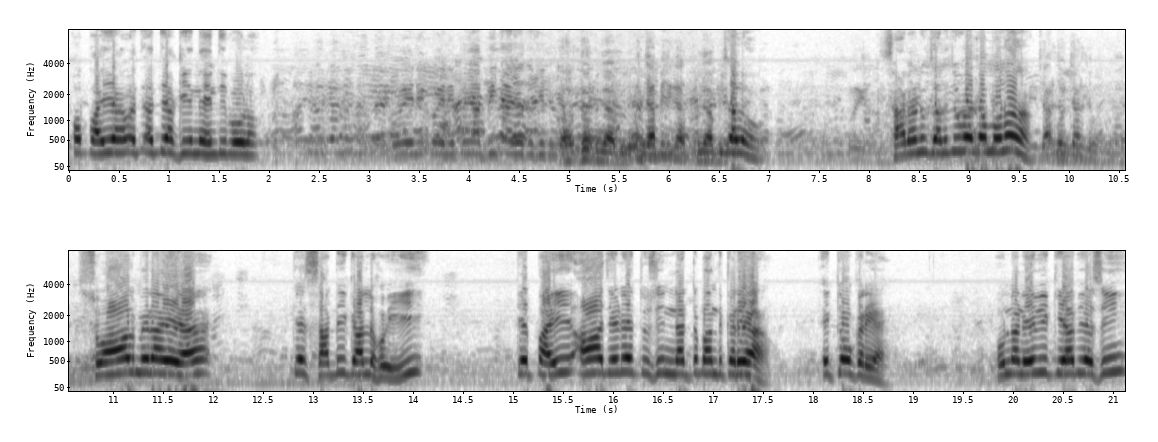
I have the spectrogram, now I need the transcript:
ओ भाई अध्याकी ने हिंदी बोलो कर दो पंजाबी पंजाबी च कर पंजाबी चलो ਸਾਰਿਆਂ ਨੂੰ ਚੱਲ ਜੂਗਾ ਕੰਮ ਹੁਣ चल जाओ चल जाओ ਸਵਾਲ ਮੇਰਾ ਇਹ ਹੈ ਕਿ ਸਾਡੀ ਗੱਲ ਹੋਈ ਕਿ ਭਾਈ ਆ ਜਿਹੜੇ ਤੁਸੀਂ ਨੈਟ ਬੰਦ ਕਰਿਆ ਇਹ ਕਿਉਂ ਕਰਿਆ ਉਹਨਾਂ ਨੇ ਇਹ ਵੀ ਕਿਹਾ ਵੀ ਅਸੀਂ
